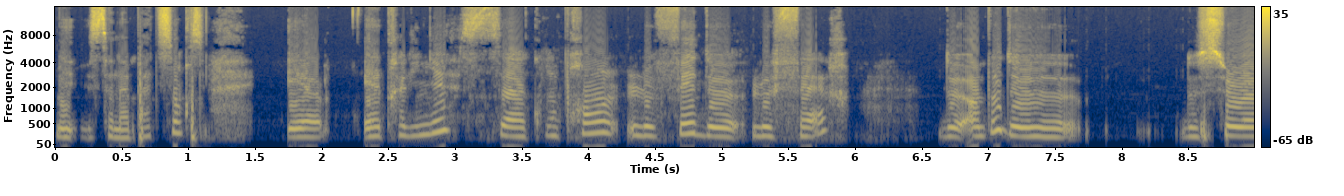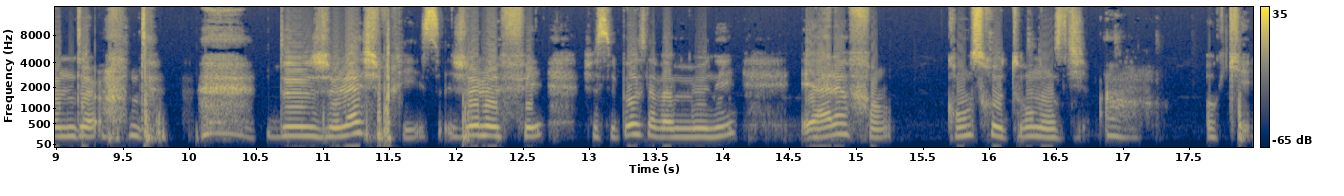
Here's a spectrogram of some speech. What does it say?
Mais ça n'a pas de sens. Et, être aligné, ça comprend le fait de le faire, de un peu de de surrender, de, de je lâche prise, je le fais, je sais pas où ça va me mener, et à la fin, quand on se retourne, on se dit ah ok.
